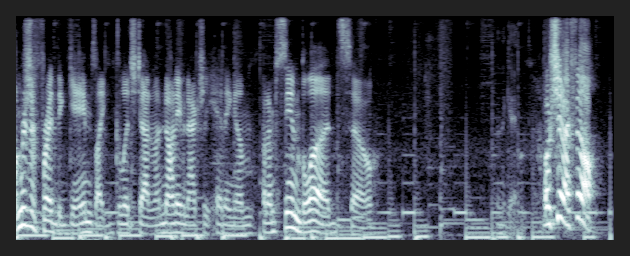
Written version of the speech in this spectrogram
I'm just afraid the game's like glitched out and I'm not even actually hitting him. But I'm seeing blood, so. Okay. Oh shit, I fell!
